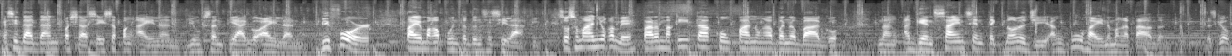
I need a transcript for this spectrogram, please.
kasi dadaan pa siya sa isa pang island, yung Santiago Island, before tayo makapunta doon sa Silaki. So samahan nyo kami para makita kung paano nga ba nabago ng, again, science and technology ang buhay ng mga tao doon. Let's go!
